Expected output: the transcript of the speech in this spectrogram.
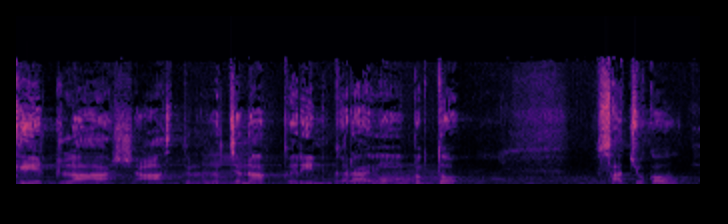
કેટલા શાસ્ત્ર રચના કરીને કરાવી. ભક્તો, સાચું કહું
